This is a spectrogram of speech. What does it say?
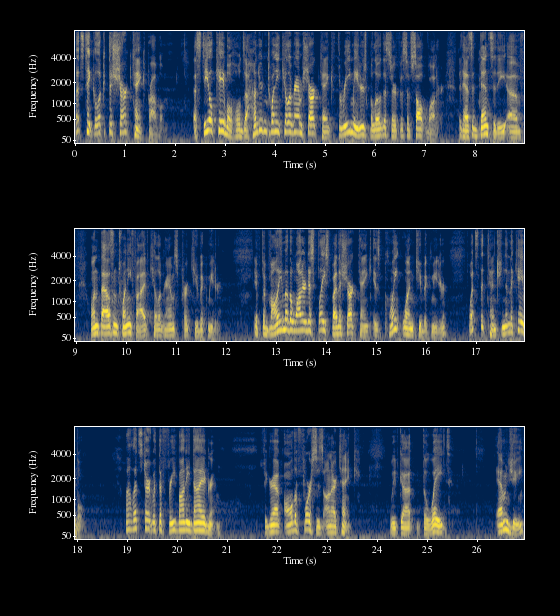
Let's take a look at the Shark Tank problem. A steel cable holds a 120 kilogram shark tank 3 meters below the surface of salt water that has a density of 1,025 kilograms per cubic meter. If the volume of the water displaced by the shark tank is 0.1 cubic meter, what's the tension in the cable? Well, let's start with the free body diagram. Figure out all the forces on our tank. We've got the weight, mg.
